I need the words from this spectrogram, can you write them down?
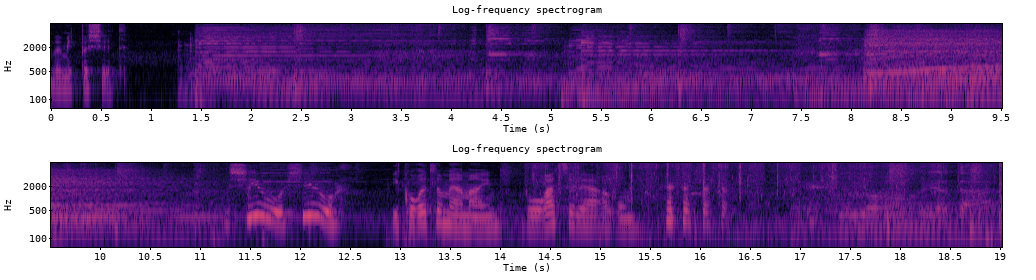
ומתפשט. הושיעו. היא קוראת לו מהמים, והוא רץ אליה ערום. שלא ידעתי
